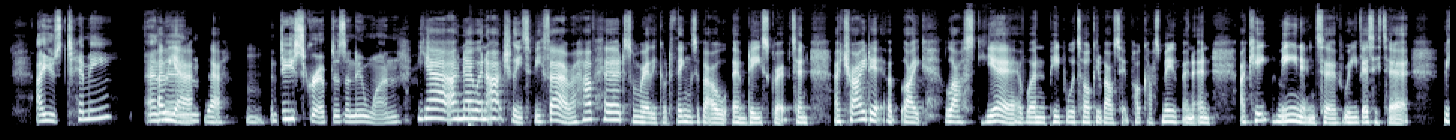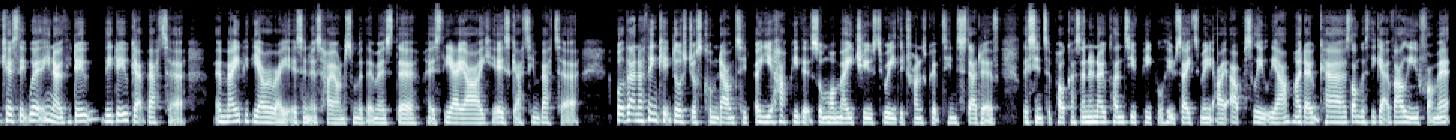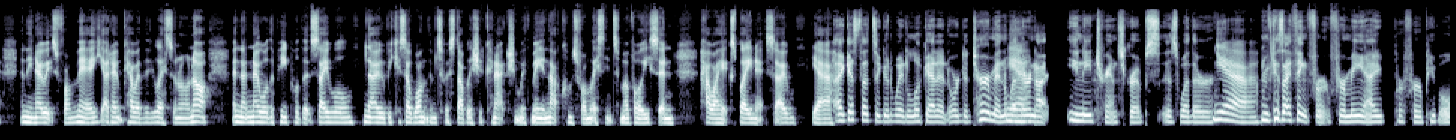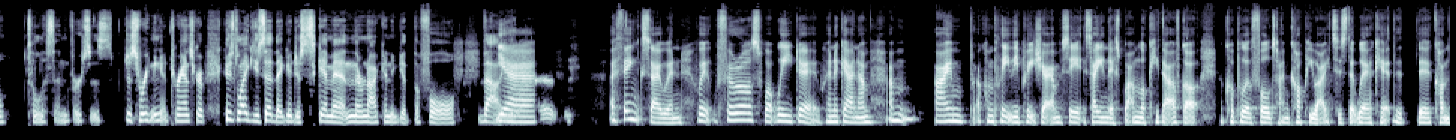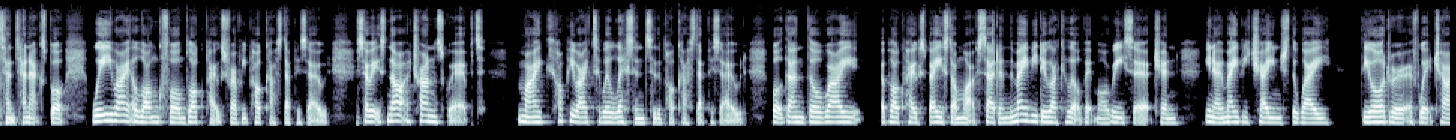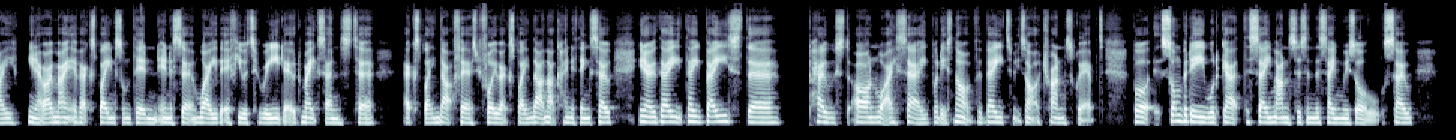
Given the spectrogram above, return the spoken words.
I used Temi. And oh yeah, yeah. Mm. Descript is a new one. Yeah, I know. And actually, to be fair, I have heard some really good things about um, Descript. And I tried it uh, like last year when people were talking about it, podcast movement. And I keep meaning to revisit it because it, were, you know, they do they do get better. And maybe the error rate isn't as high on some of them as the as the AI is getting better. But then I think it does just come down to are you happy that someone may choose to read the transcript instead of listening to podcasts? And I know plenty of people who say to me, I absolutely am. I don't care as long as they get a value from it and they know it's from me. I don't care whether they listen or not. And then know other people that say, well, no, because I want them to establish a connection with me. And that comes from listening to my voice and how I explain it. So, yeah. I guess that's a good way to look at it or determine whether yeah. or not you need transcripts is whether yeah because i think for for me i prefer people to listen versus just reading a transcript. Because, like you said, they could just skim it and they're not going to get the full value. Yeah. I think so. And we, for us, what we do, and again, I'm, I'm, I'm I completely appreciate I'm say, saying this, but I'm lucky that I've got a couple of full time copywriters that work at the, the Content 10x. But we write a long form blog post for every podcast episode. So it's not a transcript. My copywriter will listen to the podcast episode, but then they'll write a blog post based on what I've said and they maybe do like a little bit more research and, you know, maybe change the way the order of which I, you know, I might have explained something in a certain way that if you were to read it, it would make sense to explain that first before you explain that and that kind of thing. So, you know, they they base the post on what I say, but it's not verbatim, it's not a transcript. But somebody would get the same answers and the same results. So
